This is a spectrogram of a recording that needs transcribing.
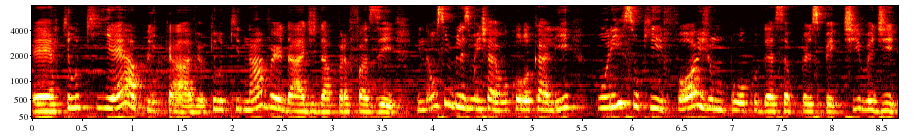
É aquilo que é aplicável, aquilo que na verdade dá para fazer. E não simplesmente, ah, eu vou colocar ali. Por isso que foge um pouco dessa perspectiva de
